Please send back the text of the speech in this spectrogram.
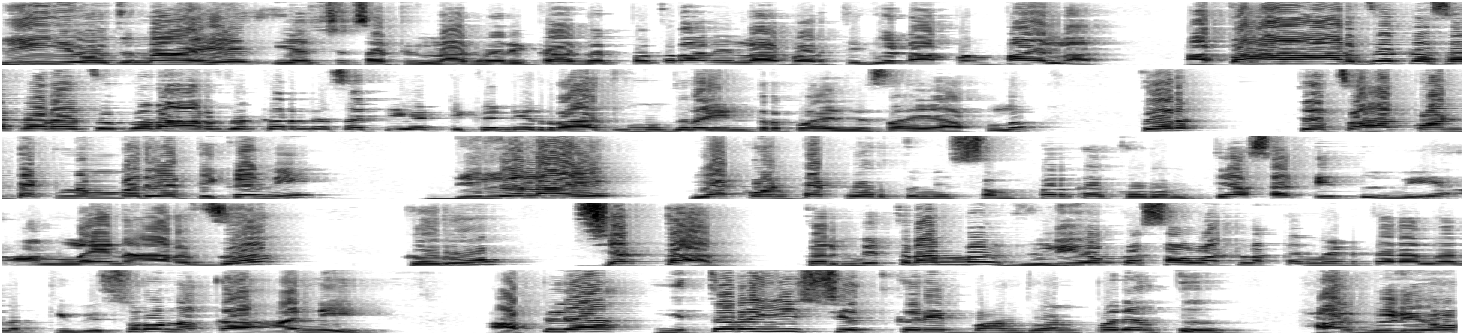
ही योजना आहे. याच्यासाठी लागणारी कागदपत्र आणि लाभार्थी गट आपण पाहिला. आता हा अर्ज कसा करायचा? तर अर्ज करण्यासाठी या ठिकाणी राजमुद्रा एंटरप्राइजेस आहे आपलं. तर त्याचा हा कॉन्टॅक्ट नंबर या ठिकाणी दिलेला आहे. या कॉन्टॅक्टवर तुम्ही संपर्क करून त्यासाठी तुम्ही ऑनलाईन अर्ज करू शकतात. तर मित्रांनो व्हिडिओ कसा वाटला कमेंट करायला नक्की विसरू नका. आणि आपल्या इतरही शेतकरी बांधवांपर्यंत हा व्हिडिओ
